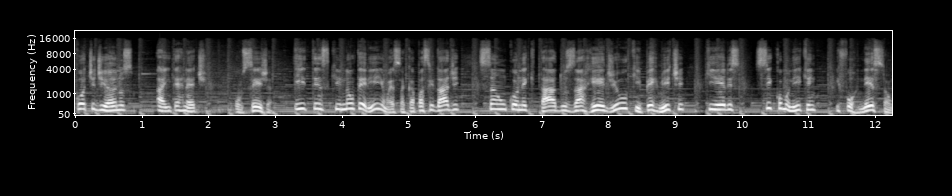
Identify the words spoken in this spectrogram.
cotidianos à internet. Ou seja, itens que não teriam essa capacidade são conectados à rede, o que permite que eles se comuniquem e forneçam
